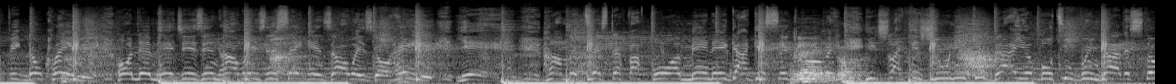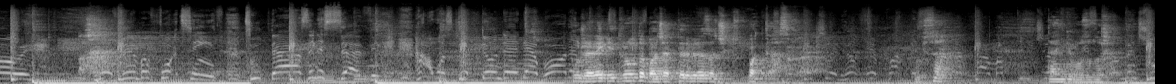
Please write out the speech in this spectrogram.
Perfect, don't claim it. On them hedges and highways, and Satan's always gonna hate it. Yeah, I'ma testify for a minute, God gets the glory. Each life is unique and valuable to bring God a story. November 14th, 2007. I was dipped under that water. Bu Renegade Roll'da bacakları biraz açık tutmak lazım. Yoksa denge bozulur. You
